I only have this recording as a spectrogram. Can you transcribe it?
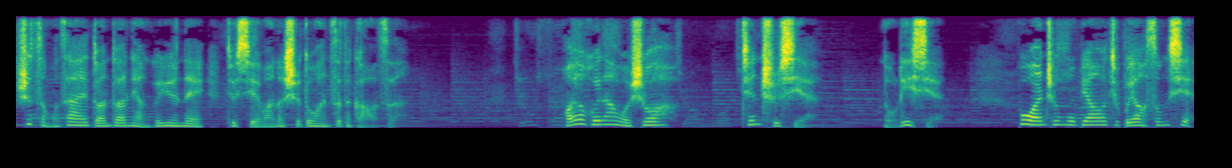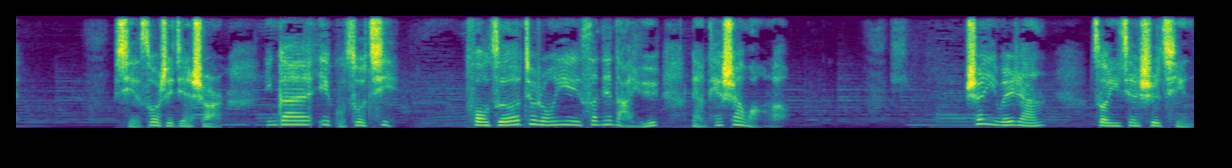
是怎么在短短两个月内就写完了十多万字的稿子。朋友回答我说：“坚持写，努力写，不完成目标就不要松懈。写作这件事儿，应该一鼓作气，否则就容易三天打鱼两天晒网了。”深以为然。做一件事情，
